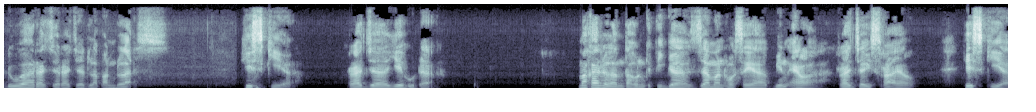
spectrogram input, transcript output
Dua Raja-Raja 18 Hiskia, Raja Yehuda Maka dalam tahun ketiga zaman Hosea bin Ela, Raja Israel, Hiskia,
